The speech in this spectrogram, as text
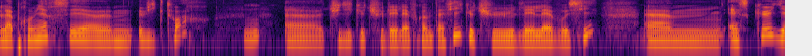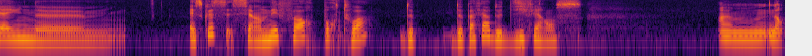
la première, c'est Victoire. Mhm. Euh, tu dis que tu l'élèves comme ta fille, que tu l'élèves aussi. Euh, Est-ce qu'il y a une. euh, Est-ce que c'est un effort pour toi de ne pas faire de différence? Non.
